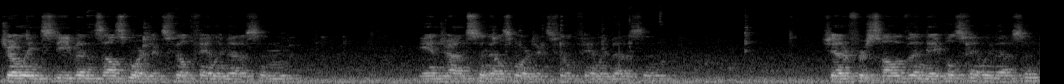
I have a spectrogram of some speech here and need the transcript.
Jolene Stevens, Elsmore Dixfield Family Medicine. Ann Johnson, Elsmore Dixfield Family Medicine. Jennifer Sullivan, Naples Family Medicine.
